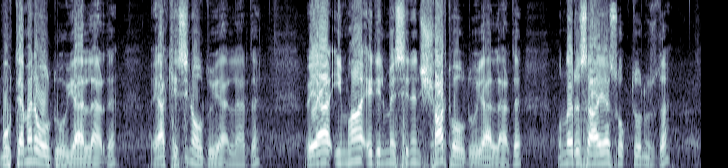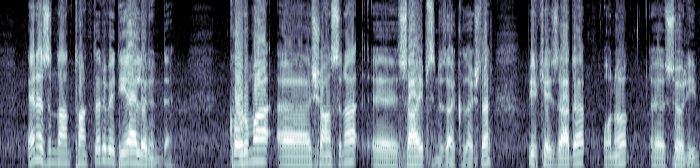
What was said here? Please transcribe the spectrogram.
muhtemel olduğu yerlerde veya kesin olduğu yerlerde veya imha edilmesinin şart olduğu yerlerde bunları sahaya soktuğunuzda en azından tankları ve diğerlerinde koruma e, şansına e, sahipsiniz arkadaşlar. Bir kez daha da onu e, söyleyeyim.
